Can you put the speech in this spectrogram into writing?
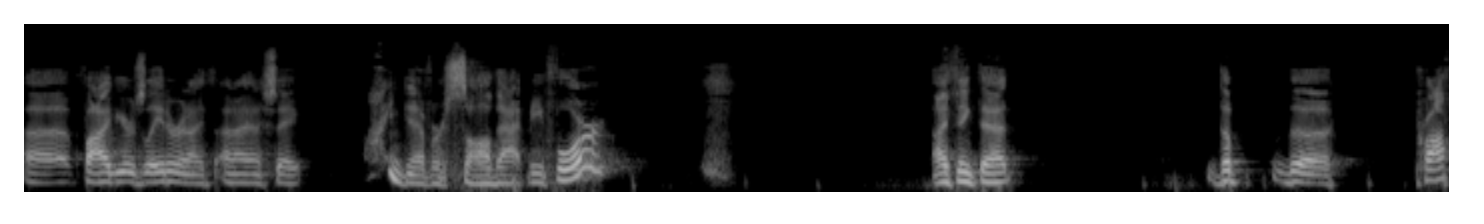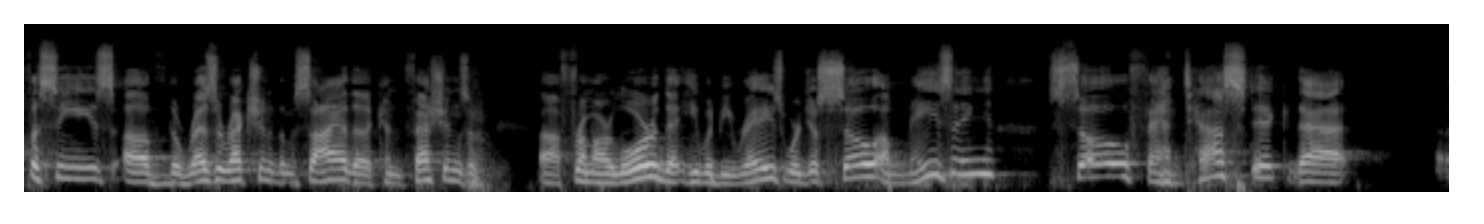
uh, five years later, and I and I say, I never saw that before. I think that the the prophecies of the resurrection of the Messiah, the confessions of, uh, from our Lord that He would be raised, were just so amazing, so fantastic that uh,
